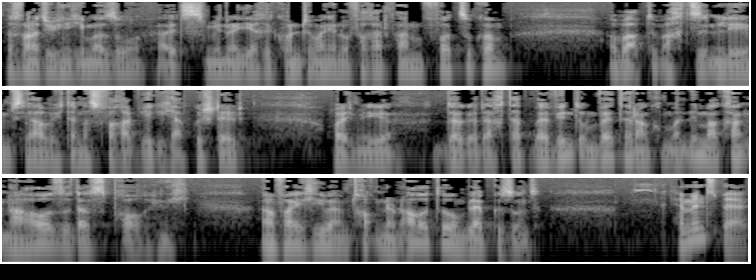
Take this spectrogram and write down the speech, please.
Das war natürlich nicht immer so. Als Minderjährige konnte man ja nur Fahrrad fahren, um vorzukommen. Aber ab dem 18. Lebensjahr habe ich dann das Fahrrad wirklich abgestellt, weil ich mir da gedacht habe, bei Wind und Wetter, dann kommt man immer krank nach Hause, das brauche ich nicht. Dann fahre ich lieber im trockenen Auto und bleib gesund. Herr Münzberg,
